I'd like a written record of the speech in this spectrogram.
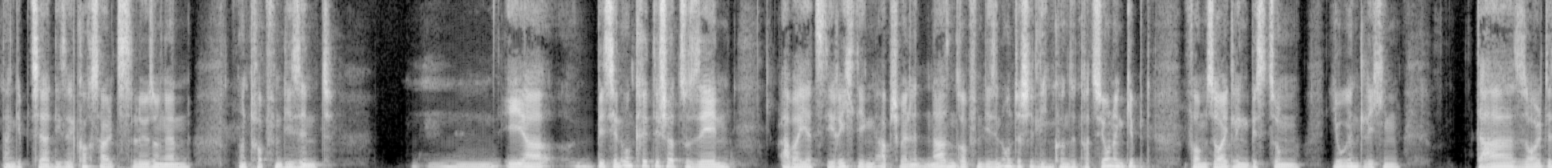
dann gibt's ja diese Kochsalzlösungen und Tropfen, die sind eher ein bisschen unkritischer zu sehen. Aber jetzt die richtigen abschwellenden Nasentropfen, die es in unterschiedlichen Konzentrationen gibt, vom Säugling bis zum Jugendlichen, da sollte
